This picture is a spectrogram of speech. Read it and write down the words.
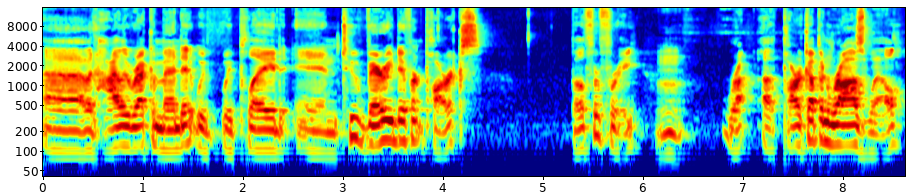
Uh, I would highly recommend it. We we played in two very different parks, both for free. Ro- a park up in Roswell,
